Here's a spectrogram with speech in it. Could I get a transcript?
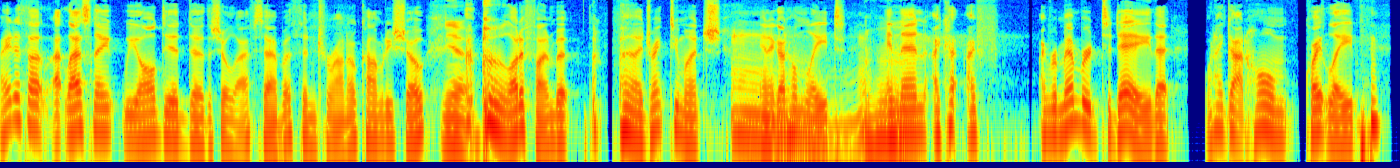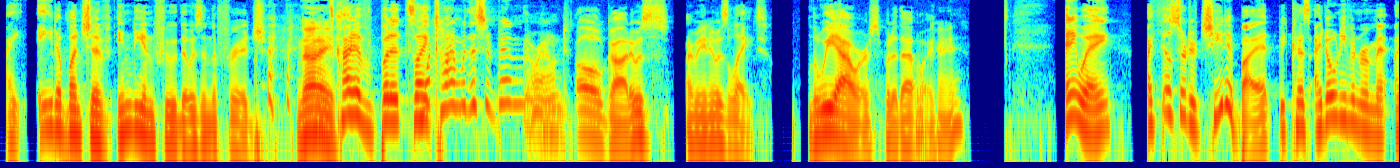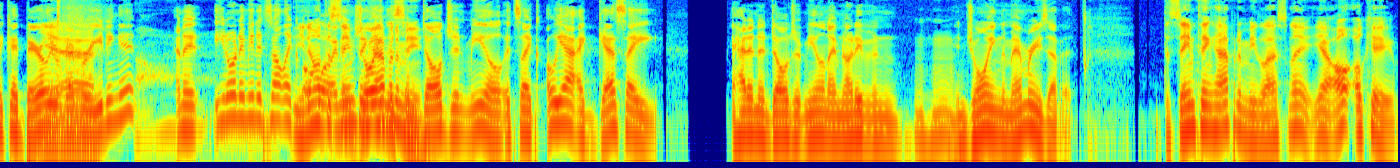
I had a thought uh, last night. We all did uh, the show Laugh Sabbath in Toronto comedy show. Yeah. a lot of fun, but I drank too much and I got home late. Mm-hmm. And then I, ca- I, f- I remembered today that when I got home quite late, I ate a bunch of Indian food that was in the fridge. And Nice. It's kind of, but it's like, what time would this have been around? oh god, it was. I mean, it was late, the wee hours. Put it that way. Anyway, I feel sort of cheated by it because I don't even remember. Like I barely Yeah. remember eating it. And I, you know what I mean? It's not like You know oh, what? The I'm same thing enjoying happened this to me. indulgent meal. It's like, oh yeah, I guess I had an indulgent meal, and I'm not even Mm-hmm. enjoying the memories of it. the same thing happened to me last night. Yeah. All okay.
